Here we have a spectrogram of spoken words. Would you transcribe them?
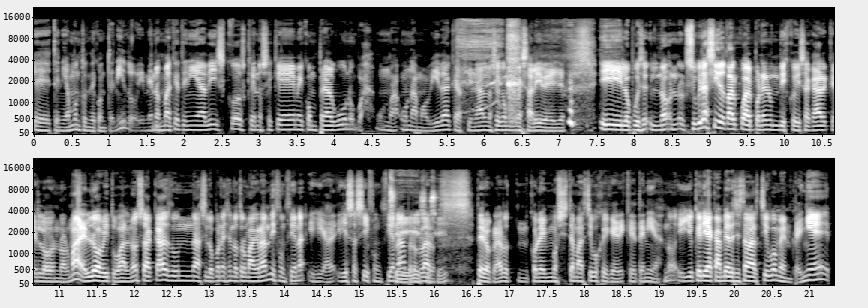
eh, tenía un montón de contenido. Y menos mal que tenía discos, que no sé qué, me compré alguno. Buah, una, una, movida que al final no sé cómo me salí de ella. Y lo puse. No, si hubiera sido tal cual poner un disco y sacar, que es lo normal, es lo habitual, ¿no? Sacas de una, si lo pones en otro más grande y funciona, y, y es así, funciona, pero claro. Pero claro, con el mismo sistema de archivos que, que, tenías, ¿no? Y yo quería cambiar el sistema de archivo, me empeñé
